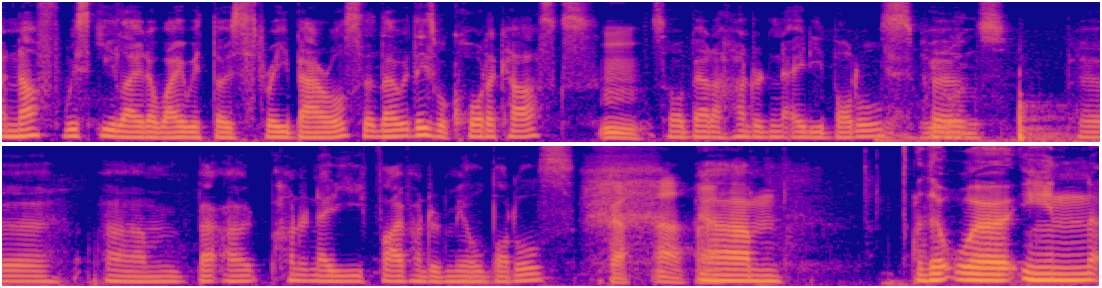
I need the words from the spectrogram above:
enough whiskey laid away with those three barrels. So they, these were quarter casks, Mm. so about 180 bottles Yeah, per ones. per um, ba- uh, 180 500 ml bottles. Okay. Oh, yeah. um, that were in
